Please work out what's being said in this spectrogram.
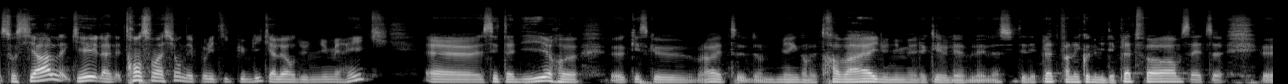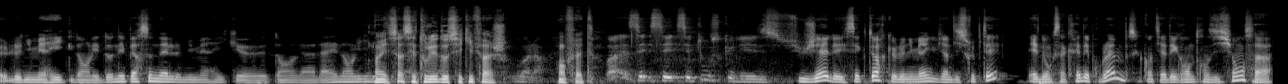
social, qui est la transformation des politiques publiques à l'heure du numérique. Euh, c'est-à-dire euh, euh, qu'est-ce que voilà être dans le numérique dans le travail le numérique les, les- les- la société des plate enfin l'économie des plateformes ça va être euh, le numérique dans les données personnelles le numérique euh, dans la, la haine en ligne Oui, ça c'est tous les dossiers qui fâchent, voilà en fait. C'est c'est tout ce que les sujets, les secteurs que le numérique vient disrupter. Et donc ça crée des problèmes parce que quand il y a des grandes transitions, ça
